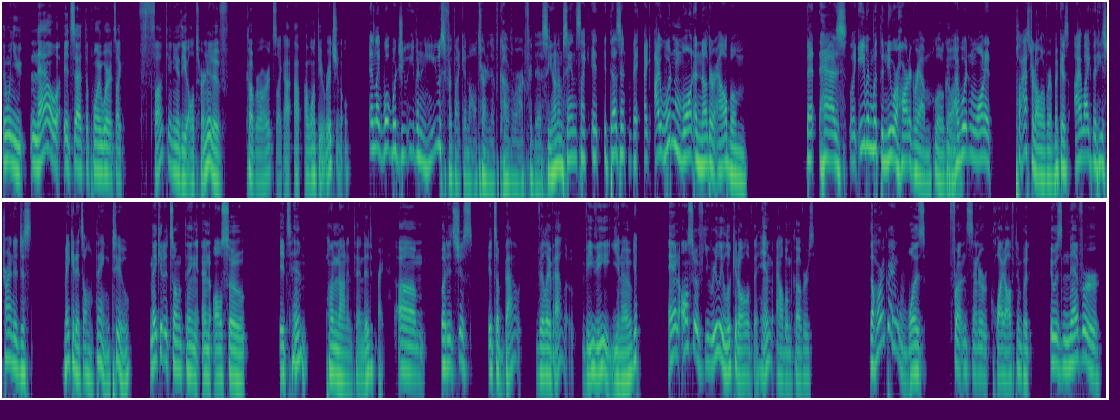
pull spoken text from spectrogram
Then when you, now it's at the point where it's like, fuck any of the alternative cover arts. Like, I, I, I want the original. And like, what would you even use for like an alternative cover art for this? You know what I'm saying? It's like it it doesn't make like I wouldn't want another album that has like even with the newer heartagram logo, I Mhm. wouldn't want it plastered all over it because I like that he's trying to just make it its own thing too. Make it its own thing, and also, it's him. Pun not intended. Right. Um, but it's just it's about Ville Valo, VV. You know. Yep. And also, if you really look at all of the him album covers, the heartagram was front and center quite often, but it was never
